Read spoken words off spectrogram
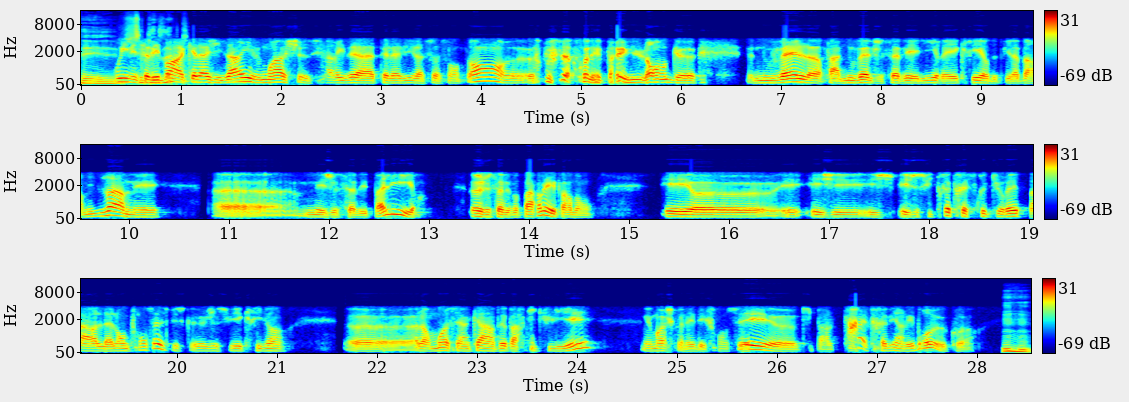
oui, mais ça dépend à quel âge ils arrivent. Moi, je suis arrivé à Tel Aviv à 60 ans. Euh, vous n'apprenez pas une langue euh, nouvelle. Enfin, nouvelle, je savais lire et écrire depuis la bar mitzvah, mais, mais je ne savais pas lire. je ne savais pas parler, pardon. Euh, et, et, et, je suis très très structuré par la langue française puisque je suis écrivain. Euh, alors moi c'est un cas un peu particulier, mais moi je connais des Français euh, qui parlent très très bien l'hébreu, quoi. Mhm.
